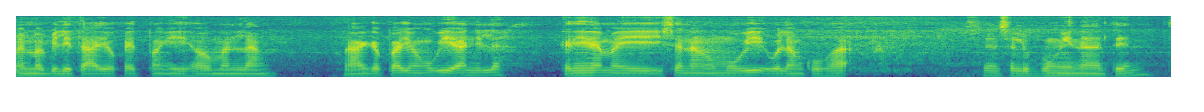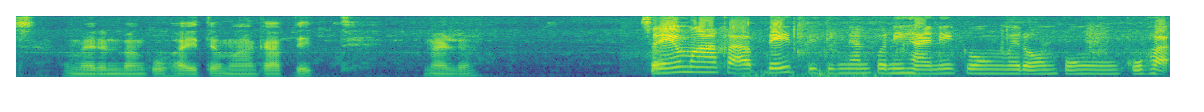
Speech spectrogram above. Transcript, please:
may mabili tayo kahit pang ihaw man lang. Maaga pa yung uwian nila. Kanina may isa nang umuwi, walang kuha. So, salubungin natin. Kung meron bang kuha ito, mga ka-update. Marlon. So yung mga ka-update, titingnan po ni Hani kung mayroon pong kuha.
